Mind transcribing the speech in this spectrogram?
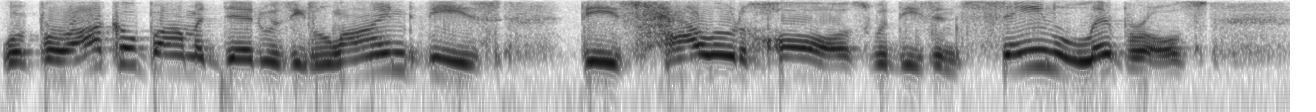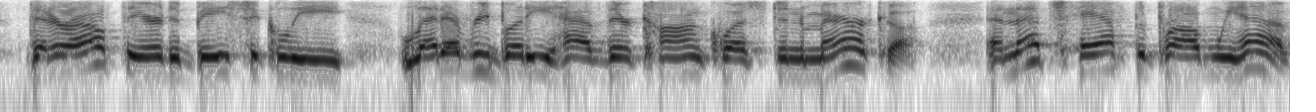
What Barack Obama did was he lined these these hallowed halls with these insane liberals that are out there to basically let everybody have their conquest in America. And that's half the problem we have.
